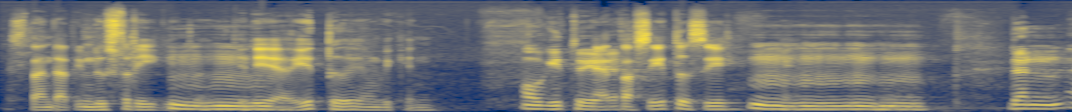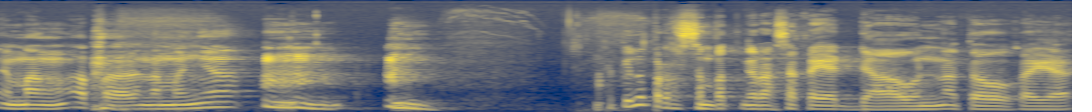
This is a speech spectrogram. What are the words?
standar industri gitu. Hmm, Jadi ya itu yang bikin Oh gitu ya. etos itu sih. Hmm, hmm, hmm, hmm. Dan emang apa namanya? tapi lo pernah sempat ngerasa kayak down atau kayak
